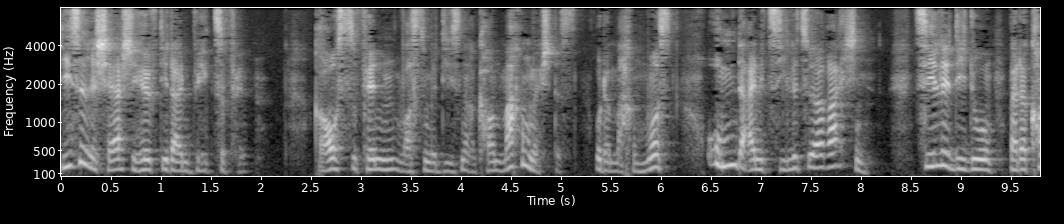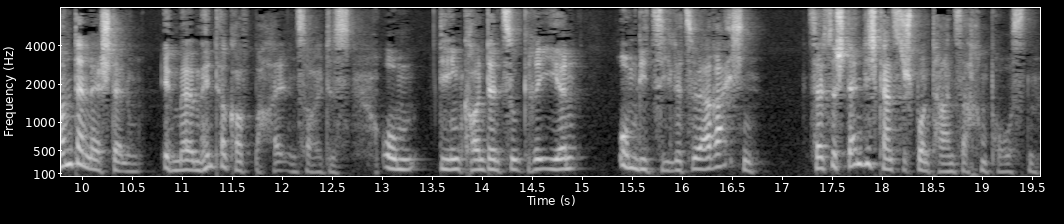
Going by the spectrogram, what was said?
Diese Recherche hilft dir, deinen Weg zu finden. Rauszufinden, was du mit diesem Account machen möchtest oder machen musst, um deine Ziele zu erreichen. Ziele, die du bei der Content-Erstellung immer im Hinterkopf behalten solltest, um den Content zu kreieren, um die Ziele zu erreichen. Selbstverständlich kannst du spontan Sachen posten.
